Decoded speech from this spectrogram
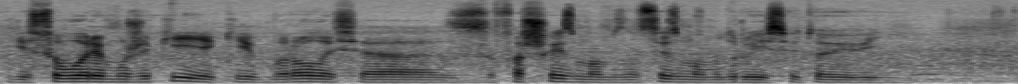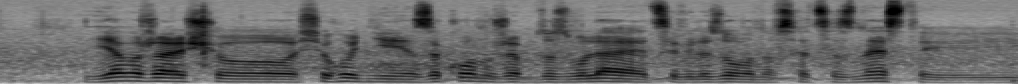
такі суворі мужики, які боролися з фашизмом, з нацизмом у Другій світовій війні. Я вважаю, що сьогодні закон вже дозволяє цивілізовано все це знести. І е,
